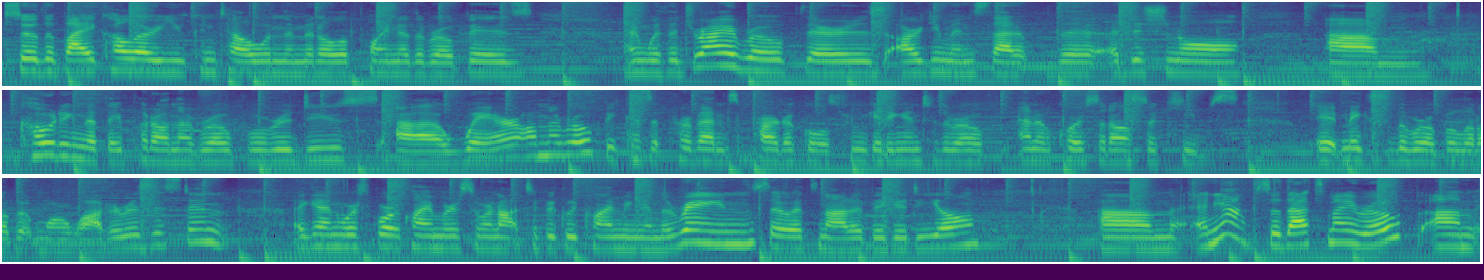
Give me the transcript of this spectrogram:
So the bi-color, you can tell when the middle point of the rope is. And with a dry rope, there's arguments that the additional um, coating that they put on the rope will reduce uh, wear on the rope because it prevents particles from getting into the rope. And of course, it also keeps, it makes the rope a little bit more water resistant. Again, we're sport climbers, so we're not typically climbing in the rain, so it's not a big a deal. Um, and yeah, so that's my rope. Um,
